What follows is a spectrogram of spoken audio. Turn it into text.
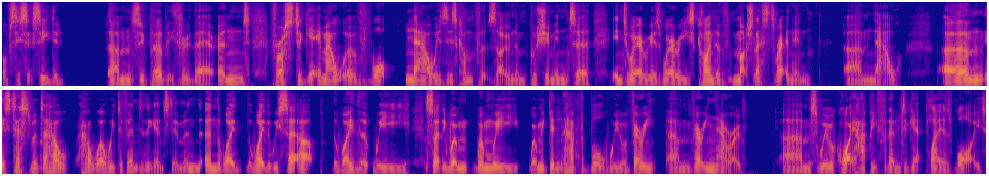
obviously succeeded um, superbly through there. And for us to get him out of what now is his comfort zone and push him into into areas where he's kind of much less threatening um, now. Um, testament to how, how well we defended against him and, and the way the way that we set up, the way that we certainly when when we when we didn't have the ball, we were very um, very narrow. Um, so we were quite happy for them to get players wide.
